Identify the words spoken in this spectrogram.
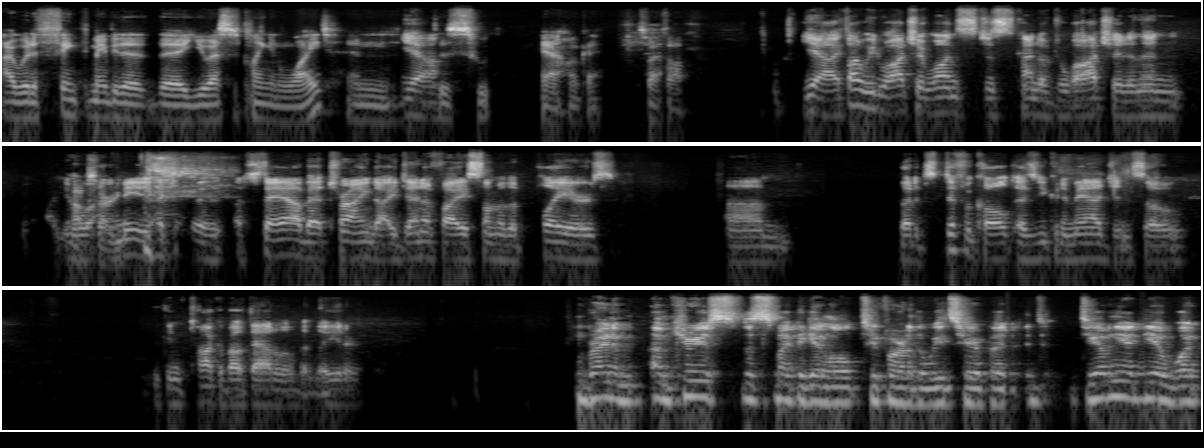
I would think maybe the the U.S. is playing in white and yeah, this, yeah, okay. So I thought. Yeah, I thought we'd watch it once, just kind of to watch it, and then you know, I made a, a, stab at trying to identify some of the players, um, but it's difficult, as you can imagine. So we can talk about that a little bit later. Brian, I'm, I'm curious. This might be getting a little too far into the weeds here, but do you have any idea what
